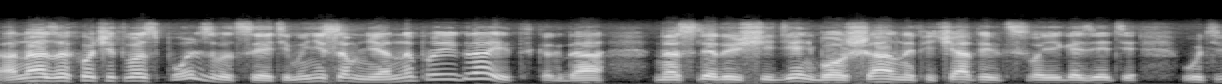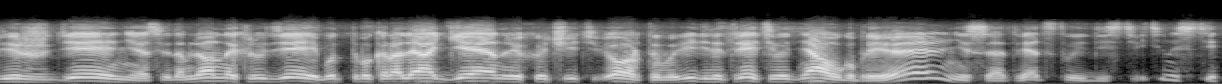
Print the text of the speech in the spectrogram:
Она захочет воспользоваться этим и, несомненно, проиграет, когда на следующий день Бошан напечатает в своей газете утверждение осведомленных людей, будто бы короля Генриха IV видели третьего дня у Габриэль, не соответствует действительности.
